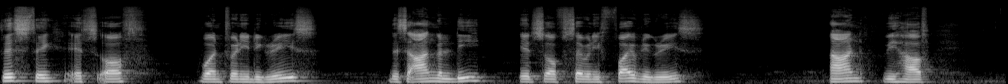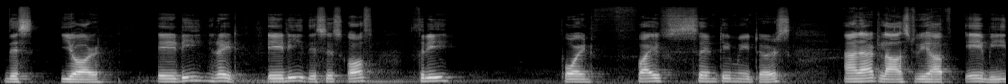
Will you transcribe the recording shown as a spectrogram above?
this thing it's of 120 degrees. This angle D it's of 75 degrees. And we have this your AD right AD this is of 3.5 centimeters. And at last we have AB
